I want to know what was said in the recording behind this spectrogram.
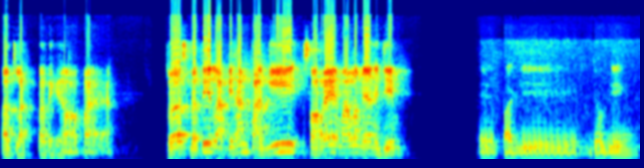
Oh, telat latihan nggak apa-apa ya. Terus berarti latihan pagi, sore, malam ya nge-gym? Eh, pagi jogging,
